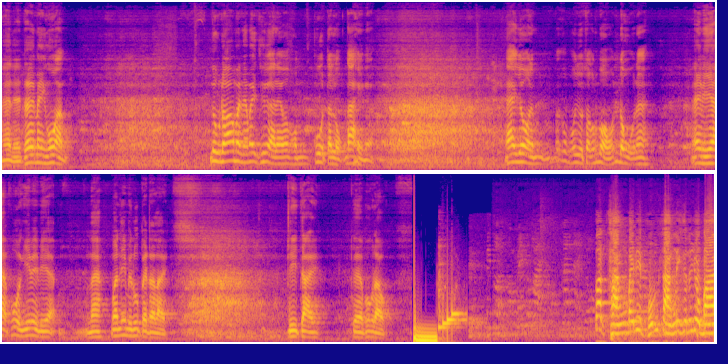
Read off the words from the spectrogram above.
นะเดี๋ยวจะได้ไม่ง่วง ลูกน้องมันยังไม่เชื่อเลยว่าผมพูดตลกได้เนี่ยนายโยนมันก็ผมอยู่สองคนบอกผมดุนะ ไม่มีอะ พูดอย่างนี้ไม่มีอะ นะวันนี้ไม่รู้เป็นอะไร ดีใจเจอพวกเรา ก็สั่งไปที่ผมสั่งนี่คือนโยบาย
